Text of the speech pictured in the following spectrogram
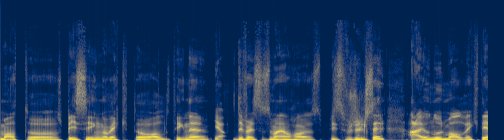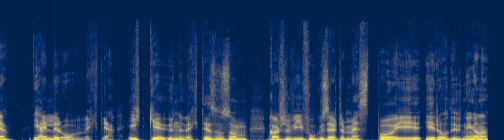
mat og spising og vekt og alle tingene. Ja. De fleste som har spiseforstyrrelser, er jo normalvektige. Ja. Eller overvektige. Ikke undervektige, sånn som kanskje vi fokuserte mest på i, i rådgivninga.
